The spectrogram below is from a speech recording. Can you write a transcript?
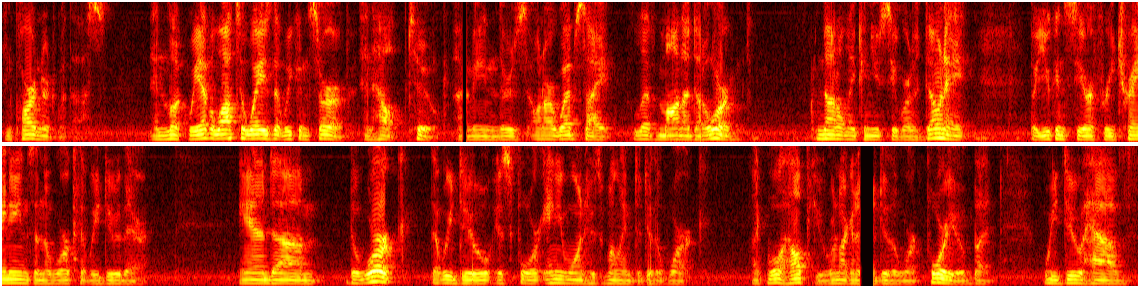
and partnered with us. And look, we have lots of ways that we can serve and help too. I mean, there's on our website livemana.org. Not only can you see where to donate, but you can see our free trainings and the work that we do there. And um, the work that we do is for anyone who's willing to do the work. Like we'll help you. We're not going to do the work for you, but we do have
